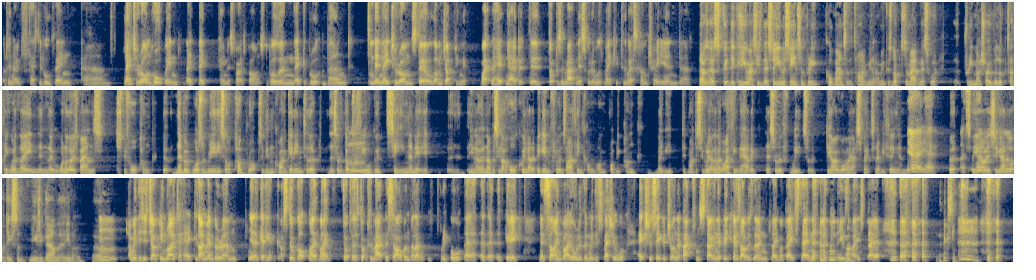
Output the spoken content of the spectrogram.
I don't know, festival thing. Um, later on, Hawkwind they they came as far as Barnstaple and Edgar Broughton Band, and then later on, still I'm jumping right ahead now, but the Doctors of Madness would always make it to the West Country, and uh, That was that's good because you actually so you were seeing some pretty cool bands at the time. You know, I mean, because Doctors of Madness were uh, pretty much overlooked, I think, weren't they? And, and they were one of those bands just before punk that never wasn't really sort of pub rock, so it didn't quite get into the the sort of Doctor Hmm. Feelgood scene, and it. it uh, you know, and obviously, like Hawkwind had a big influence, I think, on, on probably punk. Maybe you did, might disagree. I don't know, but I think they had a their sort of weird sort of DIY aspects and everything. And yeah, yeah. But That's- so yeah, so you had a lot of decent music down there, you know. Um, Mm. I mean, this is jumping right ahead because I remember, um, you know, getting. I've still got my my first Doctor Madness album that I probably bought there at, at the gig. You know, signed by all of them with a special extra signature on the back from Stoner because I was learning to play my bass then, and he was Ah. a bass player. Excellent.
